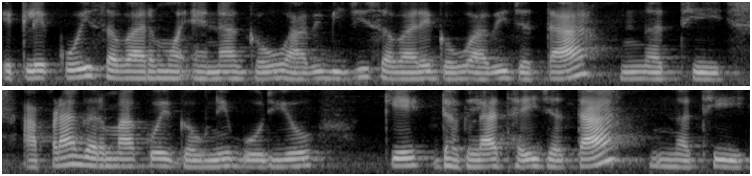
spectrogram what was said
એટલે કોઈ સવારમાં એના ઘઉં આવી, બીજી સવારે ઘઉં આવી જતા નથી. આપણા ઘરમાં કોઈ ઘઉંની બોરીઓ કે ઢગલા થઈ જતા નથી.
